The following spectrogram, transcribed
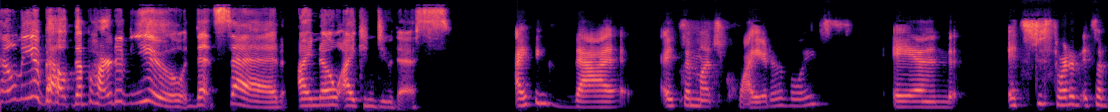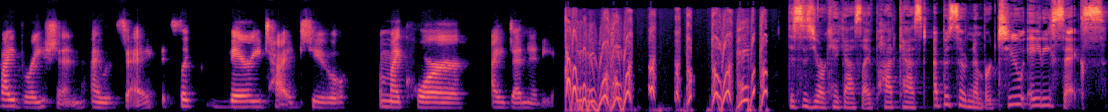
tell me about the part of you that said, I know I can do this. I think that it's a much quieter voice and it's just sort of it's a vibration, I would say. It's like very tied to my core identity. This is your Kick Ass Life podcast, episode number 286.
